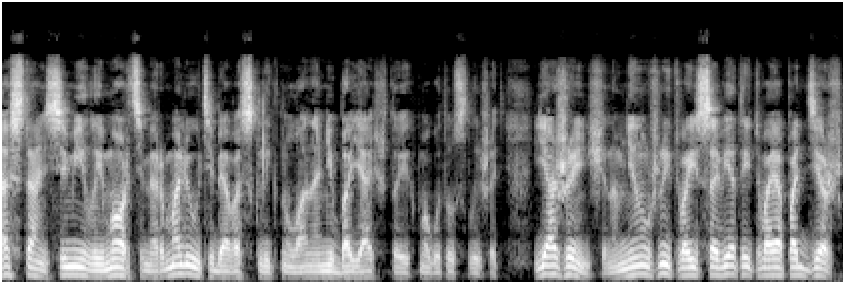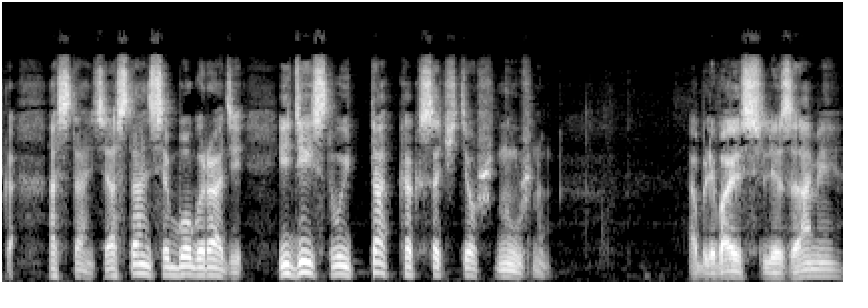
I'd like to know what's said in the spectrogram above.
Останься, милый Мортимер, молю тебя!» — воскликнула она, не боясь, что их могут услышать. «Я женщина, мне нужны твои советы и твоя поддержка. Останься, останься, Бога ради, и действуй так, как сочтешь нужным». Обливаясь слезами,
